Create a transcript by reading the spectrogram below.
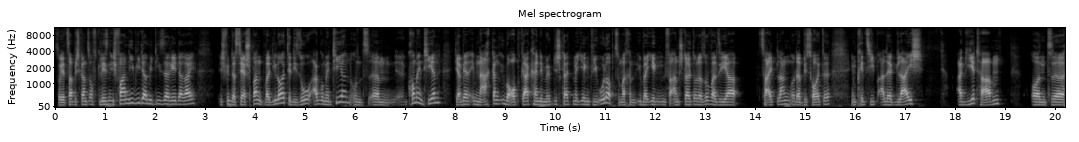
So, jetzt habe ich ganz oft gelesen, ich fahre nie wieder mit dieser Reederei. Ich finde das sehr spannend, weil die Leute, die so argumentieren und ähm, kommentieren, die haben ja im Nachgang überhaupt gar keine Möglichkeit mehr, irgendwie Urlaub zu machen über irgendeinen Veranstalter oder so, weil sie ja zeitlang oder bis heute im Prinzip alle gleich agiert haben. Und äh,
